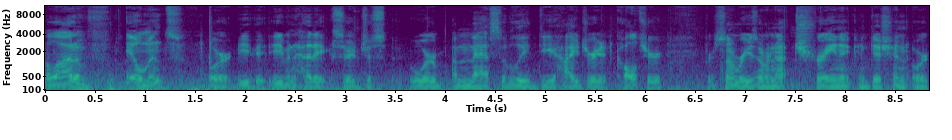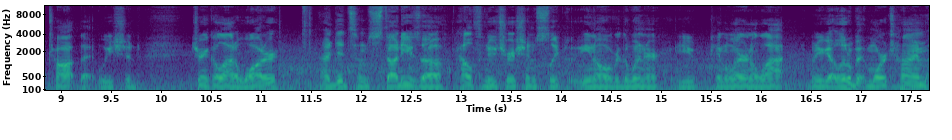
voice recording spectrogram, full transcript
A lot of ailments or e- even headaches are just, we're a massively dehydrated culture. For some reason, we're not trained and conditioned or taught that we should drink a lot of water. I did some studies of health, nutrition, sleep, you know, over the winter. You can learn a lot when you get a little bit more time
